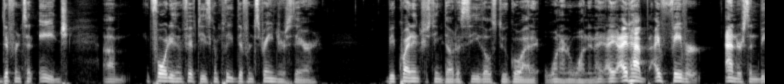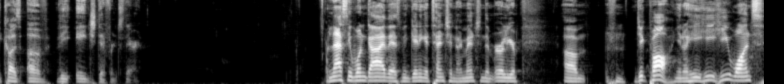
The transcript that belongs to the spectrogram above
difference in age. Um, 40s and 50s, complete different strangers there. Be quite interesting though to see those two go at it one on one, and I, I would have I favor Anderson because of the age difference there. And lastly, one guy that has been getting attention, I mentioned him earlier, um, Jake Paul. You know, he he he wants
